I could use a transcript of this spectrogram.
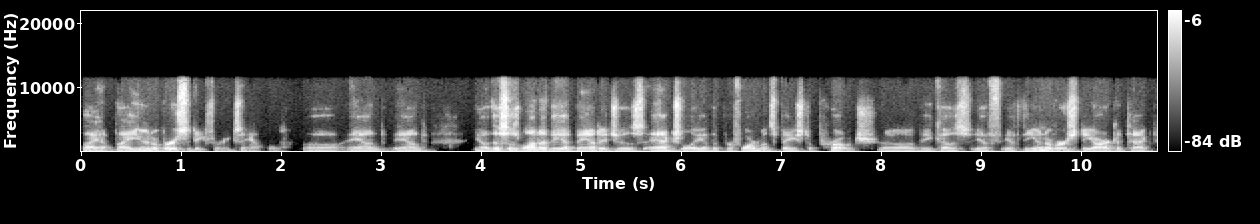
by, by a university, for example, uh, and, and you know, this is one of the advantages actually of the performance-based approach, uh, because if, if the university architect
